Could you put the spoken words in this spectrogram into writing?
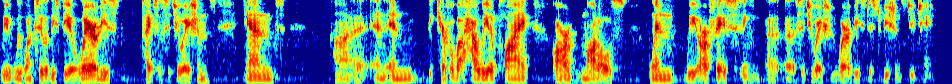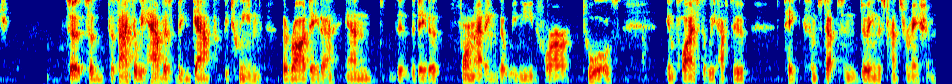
we, we want to at least be aware of these types of situations and, uh, and, and be careful about how we apply our models when we are facing a, a situation where these distributions do change. So, so the fact that we have this big gap between the raw data and the, the data formatting that we need for our tools implies that we have to take some steps in doing this transformation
